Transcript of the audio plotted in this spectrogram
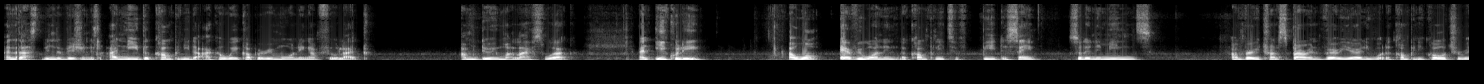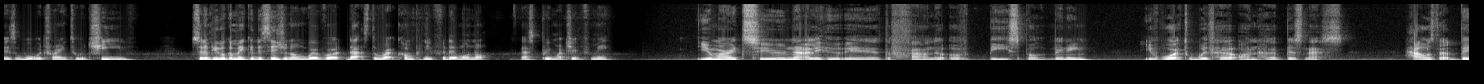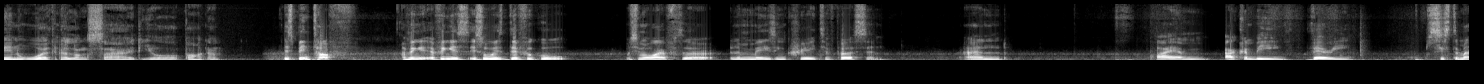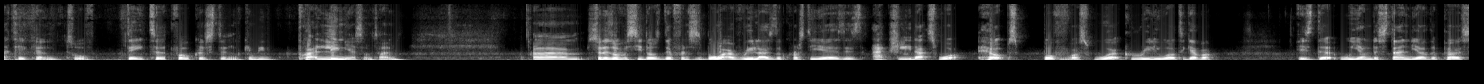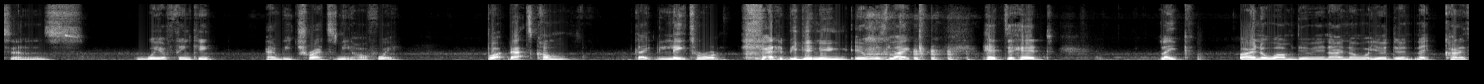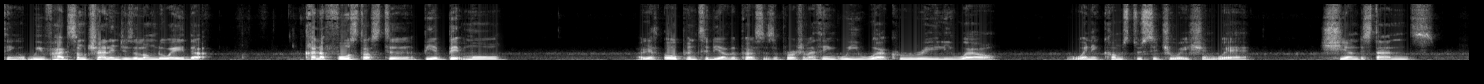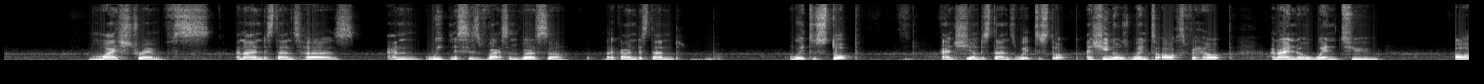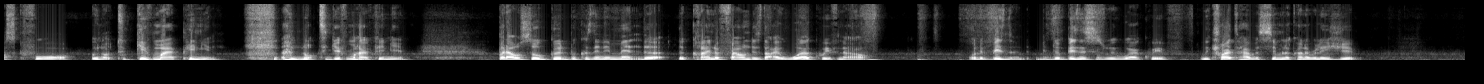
And that's been the vision. Is I need the company that I can wake up every morning and feel like I'm doing my life's work. And equally, I want everyone in the company to be the same. So then it means I'm very transparent very early what the company culture is and what we're trying to achieve. So then people can make a decision on whether that's the right company for them or not. That's pretty much it for me. You're married to Natalie, who is the founder of Bespoke Binny. You've worked with her on her business. How's that been working alongside your partner? it's been tough. I think I think it's it's always difficult. See, my wife's a, an amazing creative person, and I am I can be very systematic and sort of data focused and can be quite linear sometimes. Um, so there's obviously those differences. But what I've realized across the years is actually that's what helps both of us work really well together. Is that we understand the other person's way of thinking and we try to meet halfway. But that's come like later on. At the beginning, it was like head to head, like I know what I'm doing, I know what you're doing, like kind of thing. We've had some challenges along the way that kind of forced us to be a bit more, I guess, open to the other person's approach. And I think we work really well when it comes to a situation where she understands my strengths and I understand hers and weaknesses vice versa. Like I understand where to stop and she understands where to stop and she knows when to ask for help and I know when to ask for you know to give my opinion and not to give my opinion. But that was so good because then it meant that the kind of founders that I work with now or the business the businesses we work with, we try to have a similar kind of relationship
